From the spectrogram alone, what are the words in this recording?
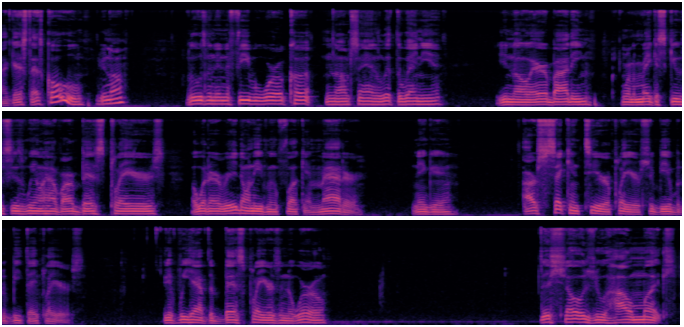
I guess that's cool, you know? Losing in the FIBA World Cup, you know what I'm saying? Lithuania. You know, everybody want to make excuses. We don't have our best players or whatever. It don't even fucking matter, nigga. Our second tier of players should be able to beat their players. If we have the best players in the world, this shows you how much,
